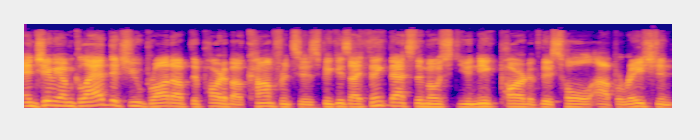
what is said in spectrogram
And Jimmy, I'm glad that you brought up the part about conferences because I think that's the most unique part of this whole operation.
